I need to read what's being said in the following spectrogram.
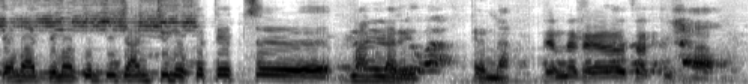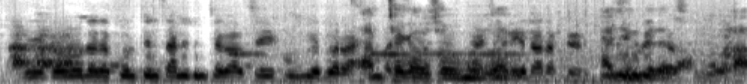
त्या माध्यमातून ते जाणती लोक तेच अं, मानणार आहेत त्यांना. त्यांना घड्याळावर चालतील. हा. म्हणजे कोलतेंचा आणि तुमच्या गावचे एक उमेदवार आहे. आमच्या गावचा उमेदवार आहे. दादा अजिंक्य दादा. हा.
